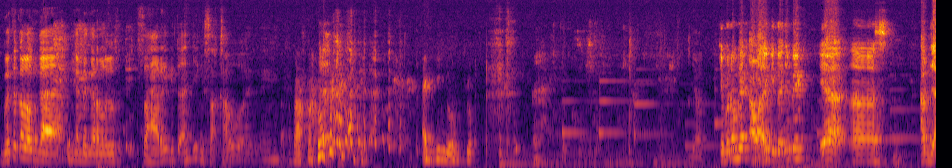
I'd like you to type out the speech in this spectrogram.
Gue tuh kalau nggak ngedenger lu sehari gitu anjing sakau. anjing. Apa? Anjing goblok. Coba dong, Bek. Awalnya gitu aja, Bek. Ya, eh, abja,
